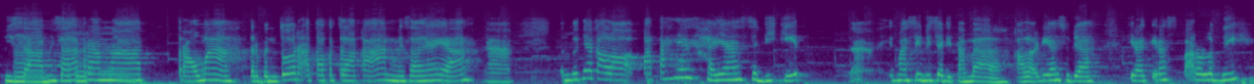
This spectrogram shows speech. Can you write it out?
Bisa Hmm. misalnya karena trauma, terbentur atau kecelakaan misalnya ya. Nah, tentunya kalau patahnya hanya sedikit, nah masih bisa ditambal. Kalau dia sudah kira-kira separuh lebih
